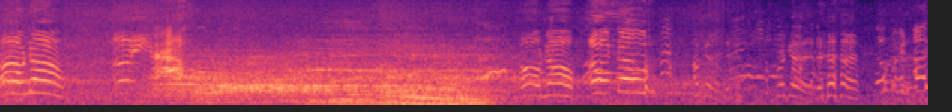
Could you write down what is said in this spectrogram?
oh no! Ay, ah. Oh no! Oh no! I'm good. We're good. No, we're not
